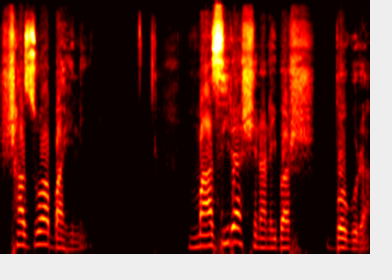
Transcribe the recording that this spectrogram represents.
সাজোয়া বাহিনী। মাঝিরা সেনানিবাস বগুড়া,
